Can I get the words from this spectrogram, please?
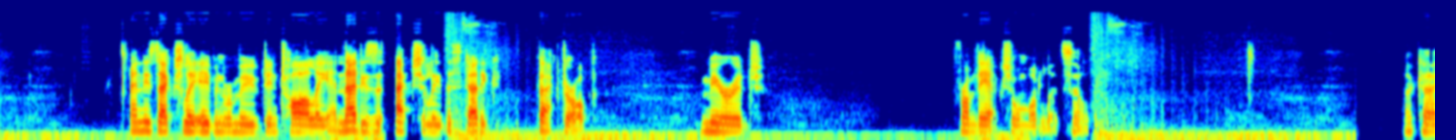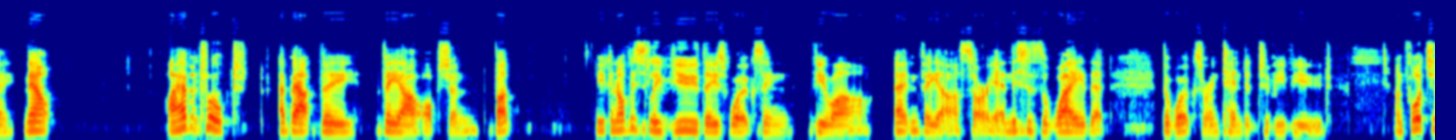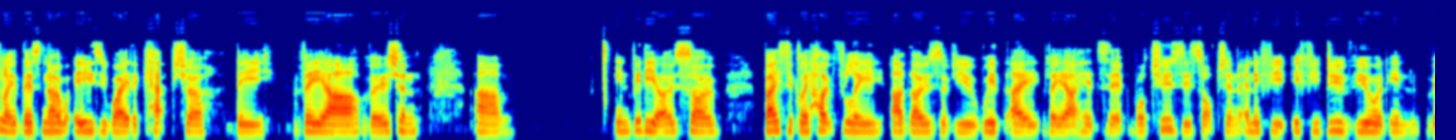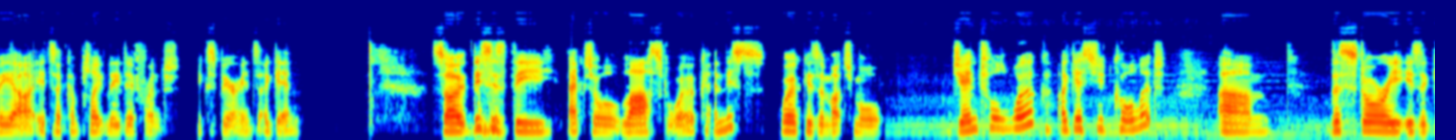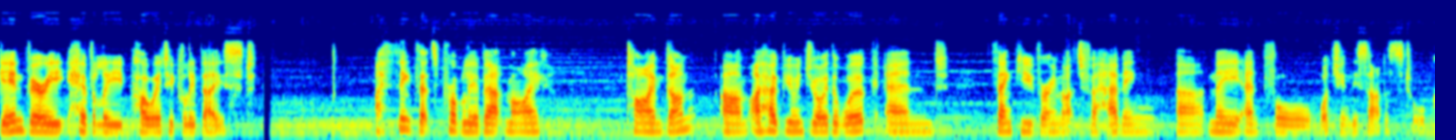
and is actually even removed entirely and that is actually the static backdrop mirrored from the actual model itself. Okay, now I haven't talked about the VR option, but you can obviously view these works in VR, uh, in VR, sorry, and this is the way that the works are intended to be viewed. Unfortunately, there's no easy way to capture the VR version um, in video, so basically, hopefully, uh, those of you with a VR headset will choose this option. And if you if you do view it in VR, it's a completely different experience again. So this is the actual last work, and this work is a much more gentle work, I guess you'd call it. Um, the story is again very heavily poetically based. I think that's probably about my time done. Um, I hope you enjoy the work and thank you very much for having uh, me and for watching this artist talk.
